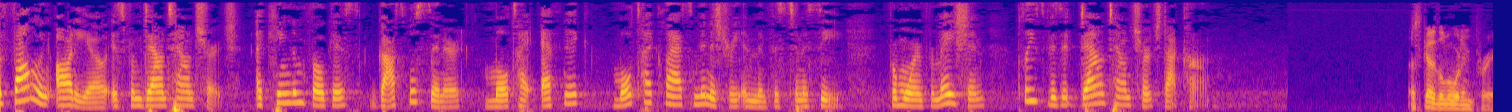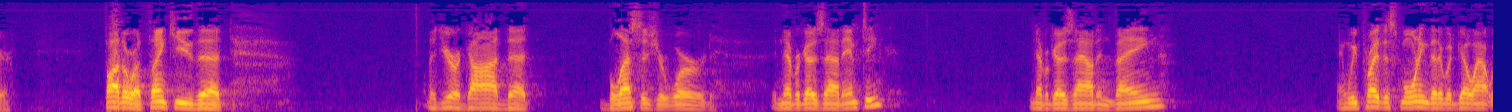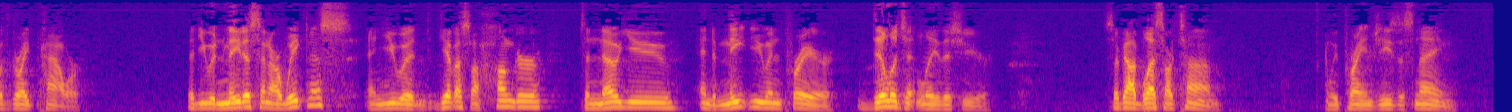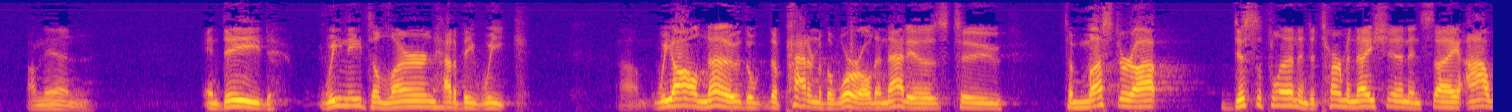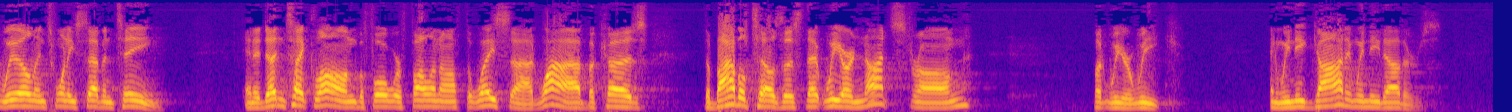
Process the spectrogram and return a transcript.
The following audio is from Downtown Church, a kingdom focused, gospel centered, multi ethnic, multi class ministry in Memphis, Tennessee. For more information, please visit downtownchurch.com. Let's go to the Lord in prayer. Father, I thank you that, that you're a God that blesses your word. It never goes out empty. Never goes out in vain. And we pray this morning that it would go out with great power. That you would meet us in our weakness and you would give us a hunger to know you and to meet you in prayer diligently this year. So God bless our time. And we pray in Jesus' name. Amen. Indeed, we need to learn how to be weak. Um, we all know the, the pattern of the world, and that is to to muster up discipline and determination and say, I will in 2017. And it doesn't take long before we're falling off the wayside. Why? Because the Bible tells us that we are not strong, but we are weak. And we need God and we need others.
